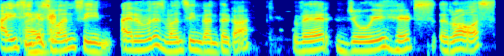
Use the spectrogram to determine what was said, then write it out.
I see I, this one scene. I remember this one scene, Gunther ka, where Joey hits Ross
